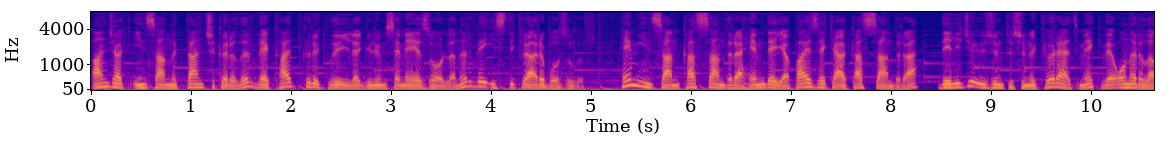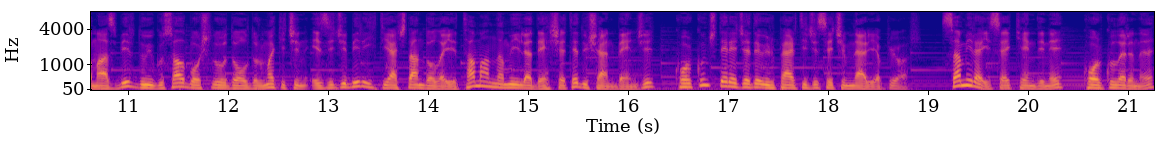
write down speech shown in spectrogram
ancak insanlıktan çıkarılır ve kalp kırıklığıyla gülümsemeye zorlanır ve istikrarı bozulur. Hem insan Cassandra hem de yapay zeka Cassandra, delice üzüntüsünü köreltmek ve onarılamaz bir duygusal boşluğu doldurmak için ezici bir ihtiyaçtan dolayı tam anlamıyla dehşete düşen bencil, korkunç derecede ürpertici seçimler yapıyor. Samira ise kendini, korkularını,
